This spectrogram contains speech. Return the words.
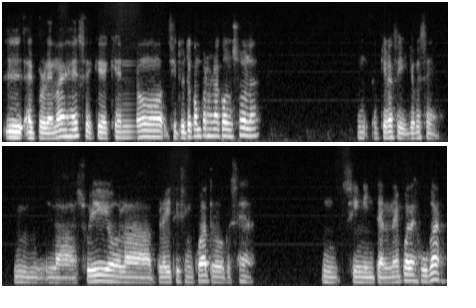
el, problema es ese, que es que no, si tú te compras una consola, mm, quiero decir, yo qué sé, la Switch o la PlayStation 4 o lo que sea, sin internet puedes jugar,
